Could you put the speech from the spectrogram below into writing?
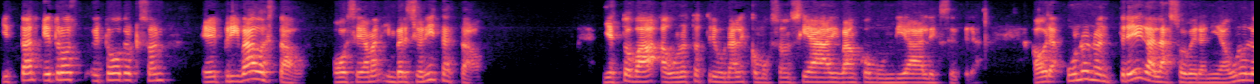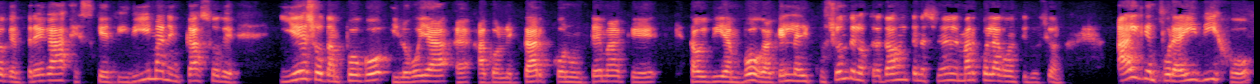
y están estos, estos otros que son eh, privado-estado, o se llaman inversionista-estado. Y esto va a uno de estos tribunales como son CIAI, Banco Mundial, etc. Ahora, uno no entrega la soberanía, uno lo que entrega es que diriman en caso de... Y eso tampoco, y lo voy a, a conectar con un tema que está hoy día en boga, que es la discusión de los tratados internacionales en el marco de la Constitución. Alguien por ahí dijo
